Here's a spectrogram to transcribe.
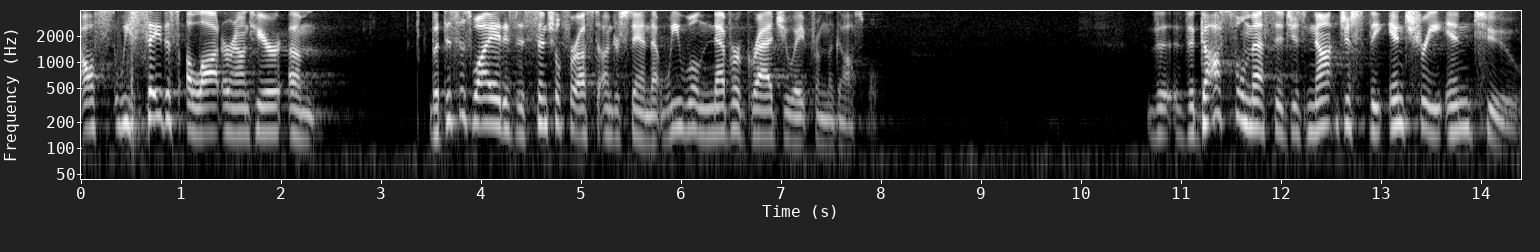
I'll, we say this a lot around here, um, but this is why it is essential for us to understand that we will never graduate from the gospel. The, the gospel message is not just the entry into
